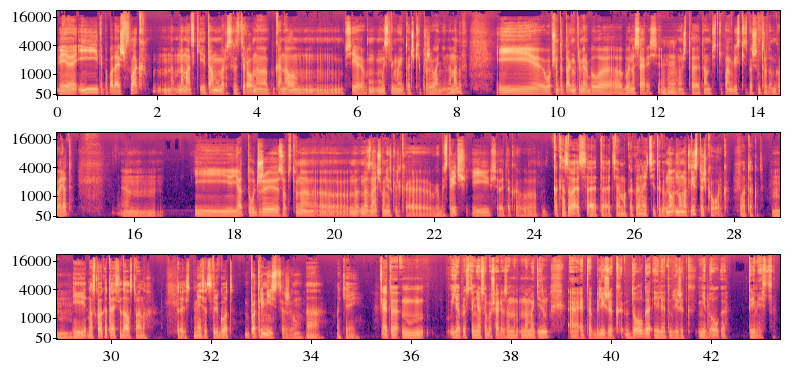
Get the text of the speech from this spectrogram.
и ты попадаешь в Slack номадский, и там рассортировано по каналам все мыслимые точки проживания номадов. И, в общем-то, так, например, было в Буэнос-Айресе, uh-huh. потому что там все-таки по-английски с большим трудом говорят. Эм, и я тут же, собственно, э, назначил несколько как бы, встреч, и все, и так... Э, как называется эта тема? Как ее найти? Nomadlist.org. Вот так вот. Угу. И насколько ты оседал в странах? То есть месяц или год? По три месяца жил. А, окей. Это я просто не особо шарю за номадизм. А это ближе к долго или это ближе к недолго? Три месяца.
